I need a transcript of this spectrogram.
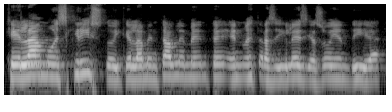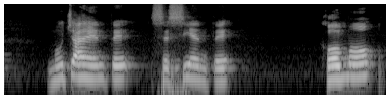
que el amo es Cristo y que lamentablemente en nuestras iglesias hoy en día mucha gente se siente como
